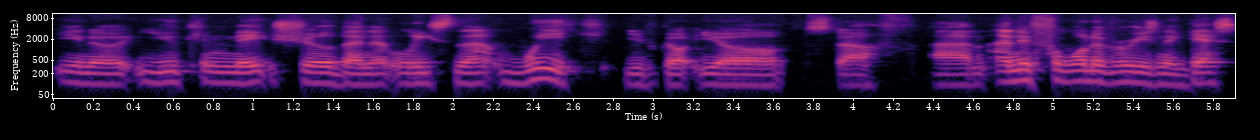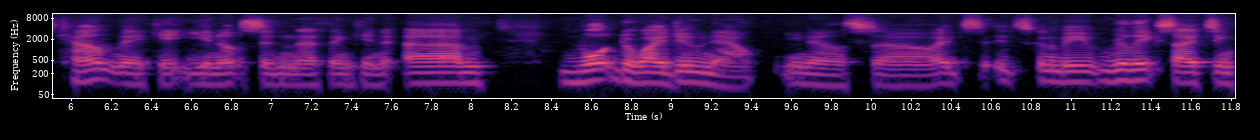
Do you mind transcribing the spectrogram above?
you know, you can make sure then at least that week you've got your stuff. Um, and if for whatever reason a guest can't make it, you're not sitting there thinking, um, what do I do now? You know, so it's it's going to be really exciting.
